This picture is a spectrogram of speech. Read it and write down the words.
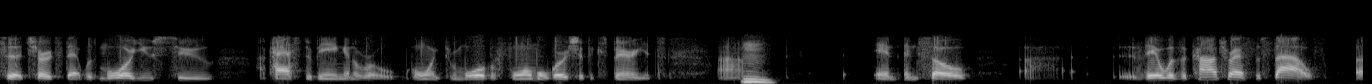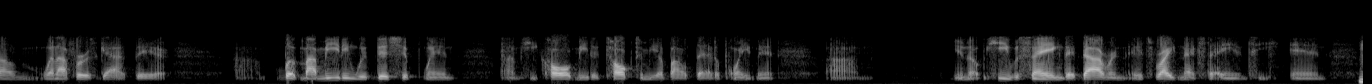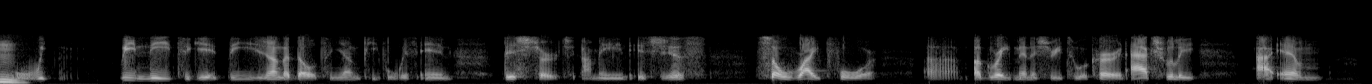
to a church that was more used to a pastor being in a robe, going through more of a formal worship experience. Um, mm. And and so uh, there was a contrast of styles um, when I first got there. But my meeting with Bishop when um, he called me to talk to me about that appointment, um, you know, he was saying that Darren, it's right next to A and T, and mm. we we need to get these young adults and young people within this church. I mean, it's just so ripe for uh, a great ministry to occur. And actually, I am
